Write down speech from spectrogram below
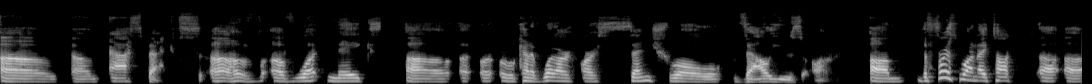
uh, um, aspects of of what makes uh, or, or, kind of what our, our central values are. Um, the first one I talked uh, uh,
